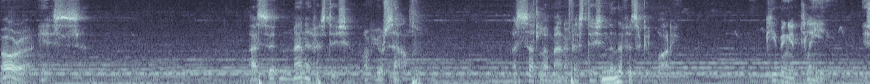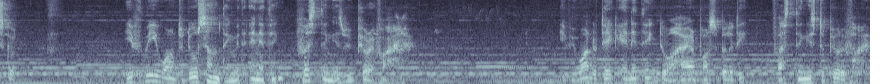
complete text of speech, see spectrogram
Aura is a certain manifestation of yourself, a subtler manifestation than the physical body. Keeping it clean is good. If we want to do something with anything, first thing is we purify. If you want to take anything to a higher possibility, first thing is to purify.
